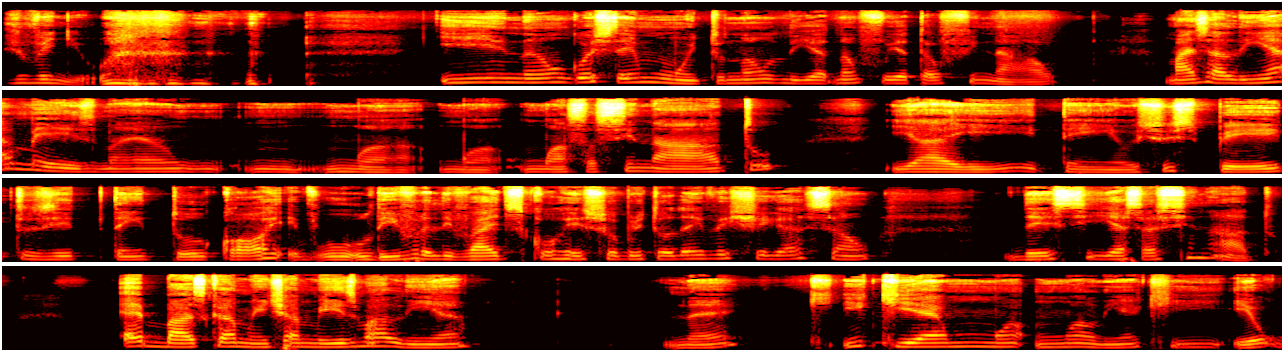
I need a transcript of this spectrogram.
juvenil. e não gostei muito, não li, não fui até o final. Mas a linha é a mesma, é um, um, uma, uma, um assassinato e aí tem os suspeitos e tem todo corre, o livro ele vai discorrer sobre toda a investigação desse assassinato. É basicamente a mesma linha, né? E que é uma, uma linha que eu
